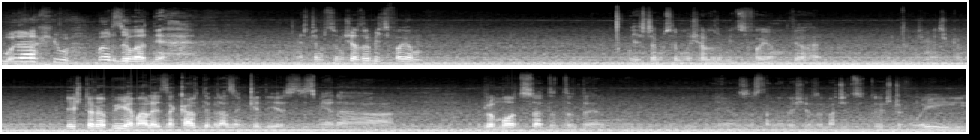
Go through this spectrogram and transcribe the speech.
Monachium, bardzo ładnie. Jeszcze bym musiał zrobić swoją. Jeszcze bym musiał zrobić swoją wiochę. Ciężko. Kiedyś to robiłem, ale za każdym razem, kiedy jest zmiana promocja, to to ten. Zastanowię się, zobaczyć co tu jeszcze i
